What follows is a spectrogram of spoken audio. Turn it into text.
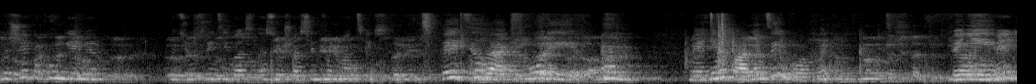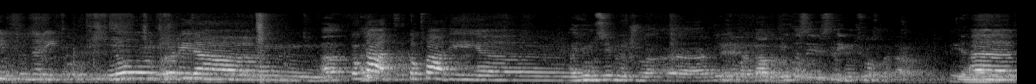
Bet šie pa kungiem ir. Bet jūs rīcībās esošās informācijas. Te ir cilvēki, kuri Mēģina pārņemt dzīvokli. Viņi mēģina to darīt. Nu, tur ir um, kaut kādi, kaut kādi uh, Vai jums iepriekšā ar viņiem ar tādu bija tas īres līgums noslēgts?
